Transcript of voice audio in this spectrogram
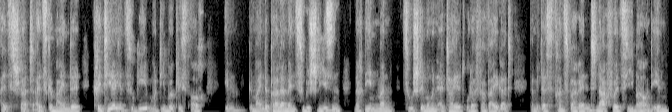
als Stadt, als Gemeinde Kriterien zu geben und die möglichst auch im Gemeindeparlament zu beschließen, nach denen man Zustimmungen erteilt oder verweigert, damit das transparent, nachvollziehbar und eben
